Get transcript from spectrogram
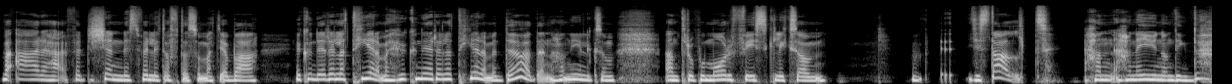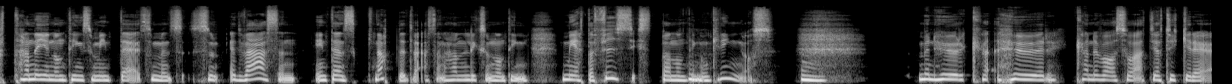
Vad är det här? För det kändes väldigt ofta som att jag bara, jag kunde relatera, men hur kunde jag relatera med döden? Han är ju liksom antropomorfisk liksom, gestalt. Han, han är ju någonting dött. Han är ju någonting som inte, som, en, som ett väsen, inte ens knappt ett väsen. Han är liksom någonting metafysiskt, bara någonting Mm. omkring oss. Mm. Men hur, hur kan det vara så att jag tycker det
